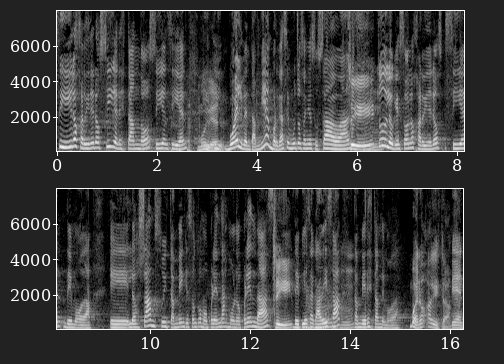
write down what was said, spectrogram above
Sí, los jardineros siguen estando, siguen, siguen. Muy y, bien. y vuelven también, porque hace muchos años se usaban. Sí. Todo lo que son los jardineros siguen de moda. Eh, los jumpsuit también, que son como prendas monoprendas Sí. de pies a cabeza, también están de moda. Bueno, ahí está. Bien.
